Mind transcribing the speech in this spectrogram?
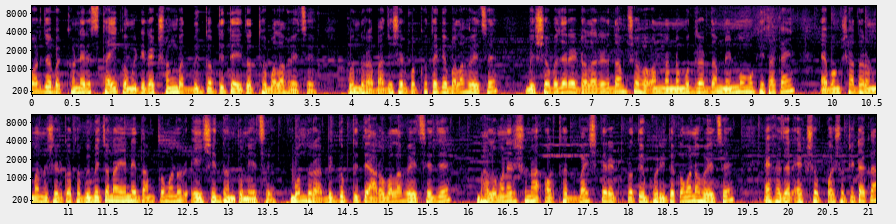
পর্যবেক্ষণের স্থায়ী কমিটির এক সংবাদ বিজ্ঞপ্তিতে এই তথ্য বলা হয়েছে। বন্ধুরা, বাজুসের পক্ষ থেকে বলা হয়েছে, বিশ্ববাজারে ডলারের দাম সহ অন্যান্য মুদ্রার দাম নিম্নমুখী থাকায় এবং সাধারণ মানুষের কথা বিবেচনায় এনে দাম কমানোর এই সিদ্ধান্ত নিয়েছে। বন্ধুরা, বিজ্ঞপ্তিতে আরও বলা হয়েছে যে ভালো মানের সোনা অর্থাৎ বাইশ ক্যারেট প্রতি ভরিতে কমানো হয়েছে এক হাজার একশো পঁয়ষট্টি টাকা,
